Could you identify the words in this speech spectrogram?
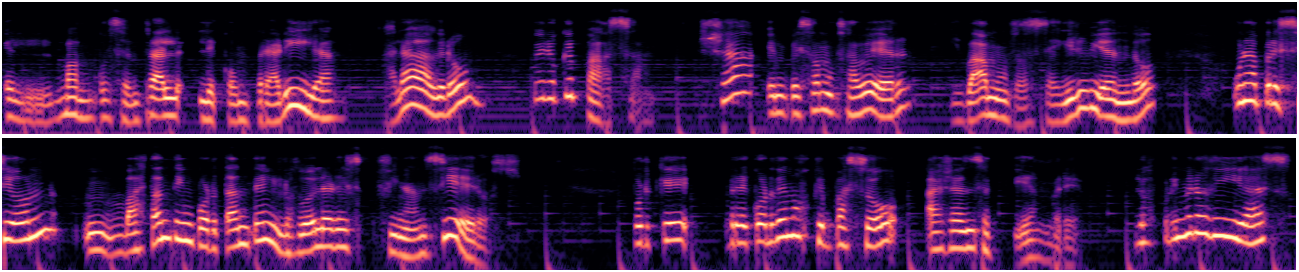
el Banco Central le compraría al agro. Pero ¿qué pasa? Ya empezamos a ver, y vamos a seguir viendo, una presión mm, bastante importante en los dólares financieros. Porque recordemos qué pasó allá en septiembre. Los primeros días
